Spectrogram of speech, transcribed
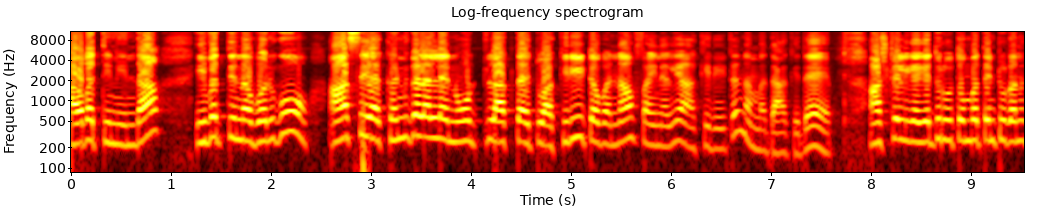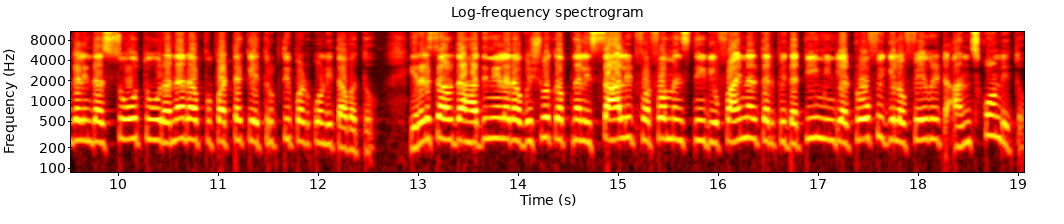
ಅವತ್ತಿನಿಂದ ಇವತ್ತಿನವರೆಗೂ ಆಸೆಯ ಕಣ್ಗಳಲ್ಲೇ ನೋಡ್ಲಾಗ್ತಾ ಇತ್ತು ಆ ಕಿರೀಟವನ್ನ. ಫೈನಲಿ ಆ ಕಿರೀಟ ನಮ್ಮದಾಗಿದೆ. ಆಸ್ಟ್ರೇಲಿಯಾ ಎದುರು ತೊಂಬತ್ತೆಂಟು ರನ್ಗಳಿಂದ ಸೋತು ರನ್ನರ್ ಅಪ್ ಪಟ್ಟಕ್ಕೆ ತೃಪ್ತಿ ಪಡ್ಕೊಂಡಿತ್ತು ಅವತ್ತು. ಎರಡು ಸಾವಿರದ ಹದಿನೇಳರ ವಿಶ್ವಕಪ್ನಲ್ಲಿ ಸಾಲಿಡ್ ಪರ್ಫಾರ್ಮೆನ್ಸ್ ನೀಡಿ ಫೈನಲ್ ತಲುಪಿದ ಟೀಮ್ ಇಂಡಿಯಾ ಟ್ರೋಫಿ ಗೆಲ್ಲೋ ಫೇವರಿಟ್ ಅನ್ಸ್ಕೊಂಡಿತ್ತು.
